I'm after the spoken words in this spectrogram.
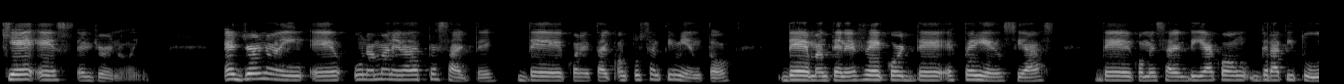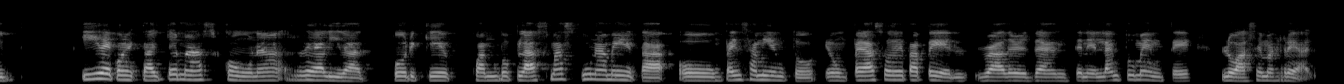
¿qué es el journaling? El journaling es una manera de expresarte, de conectar con tus sentimientos, de mantener récord de experiencias, de comenzar el día con gratitud y de conectarte más con una realidad, porque cuando plasmas una meta o un pensamiento en un pedazo de papel, rather than tenerla en tu mente, lo hace más real.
